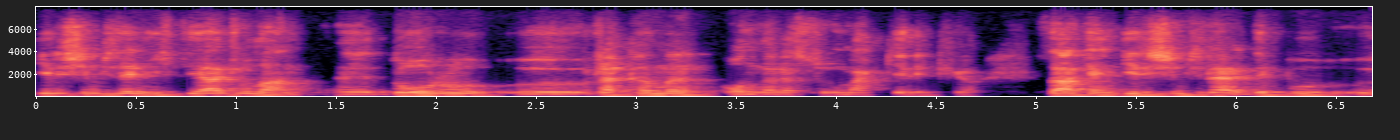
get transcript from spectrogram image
Girişimcilerin ihtiyacı olan e, doğru e, rakamı onlara sunmak gerekiyor. Zaten girişimciler de bu e,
